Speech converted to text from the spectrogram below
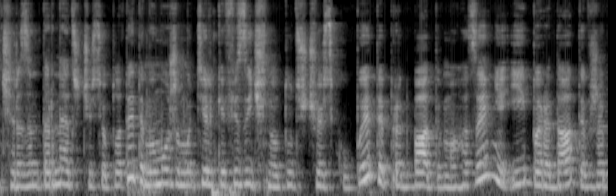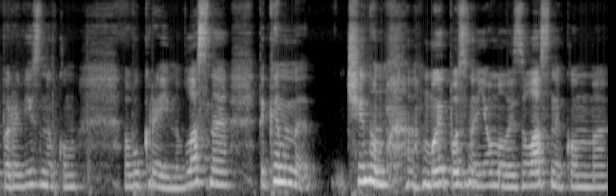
Через інтернет щось оплатити, ми можемо тільки фізично тут щось купити, придбати в магазині і передати вже перевізником в Україну. Власне, таким чином ми познайомилися з власником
